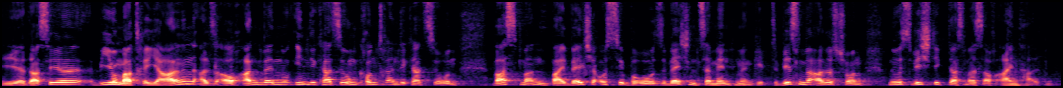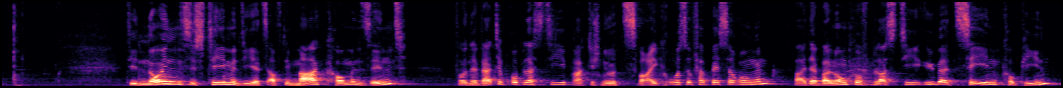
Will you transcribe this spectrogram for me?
hier das hier, Biomaterialien, also auch Anwendung, Indikation, Kontraindikation, was man bei welcher Osteoporose, welchen Zement man gibt. Wissen wir alles schon, nur ist wichtig, dass wir es auch einhalten. Die neuen Systeme, die jetzt auf den Markt kommen, sind von der Vertebroplastie praktisch nur zwei große Verbesserungen, bei der Ballonkoplastie über zehn Kopien,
